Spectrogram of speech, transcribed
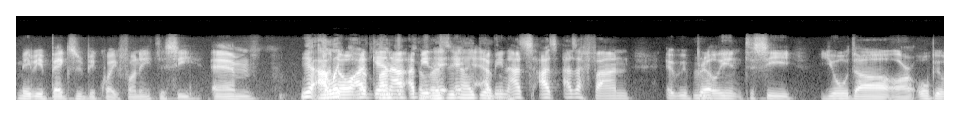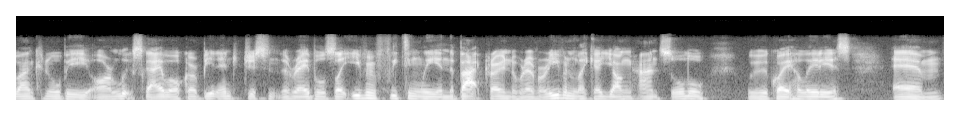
maybe Biggs would be quite funny to see. Um, Yeah, I like. no, again, I, I mean, Calrissian I, I- idea I of mean, as as as a fan, it would be brilliant to see Yoda or Obi Wan Kenobi or Luke Skywalker being introduced into the Rebels, like even fleetingly in the background or whatever. Even like a young Han Solo would be quite hilarious. Um,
